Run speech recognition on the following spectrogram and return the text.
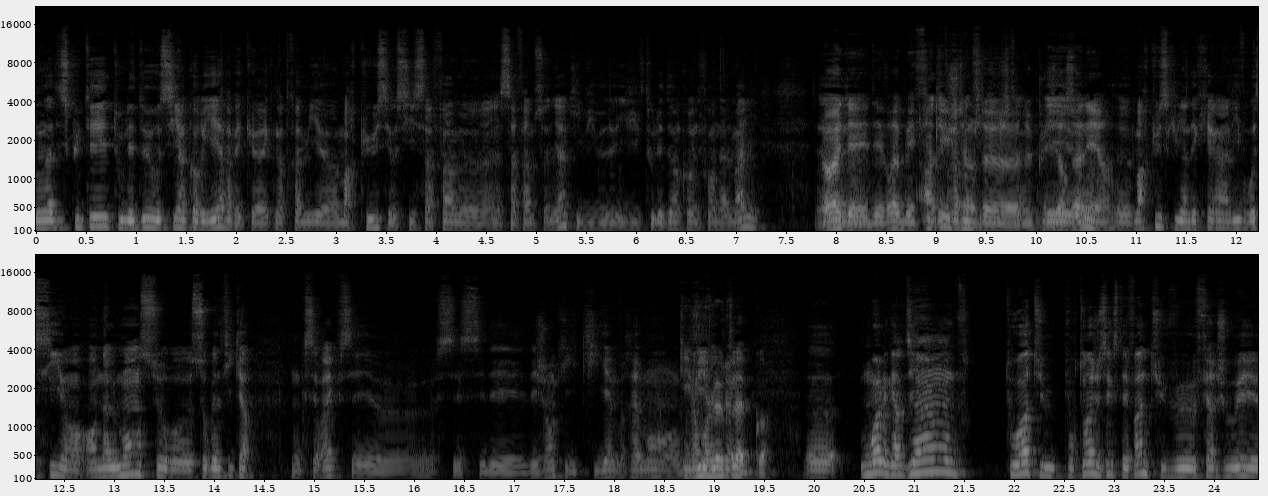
on en a discuté tous les deux aussi encore hier avec, euh, avec notre ami euh, Marcus et aussi sa femme, sa femme Sonia qui vivent, ils vivent tous les deux encore une fois en Allemagne. Ah ouais, Euh, des, des vrais ah, des vrais hein, Benfiquistes, de, de plusieurs Et, années. hein. euh, Marcus qui vient d'écrire un livre aussi en, en allemand sur, sur Benfica. Donc c'est vrai que c'est euh, des, des gens qui, qui aiment vraiment, Qui vraiment vivent le club, quoi. moi, le gardien, toi, tu, pour toi, je sais que Stéphane, tu veux faire jouer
